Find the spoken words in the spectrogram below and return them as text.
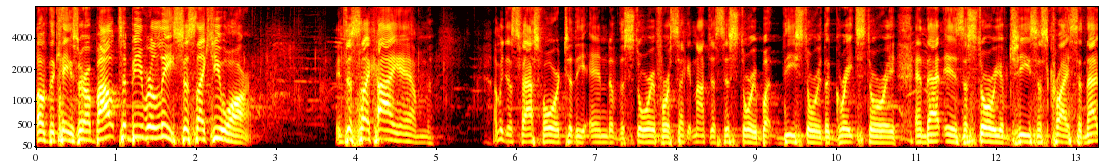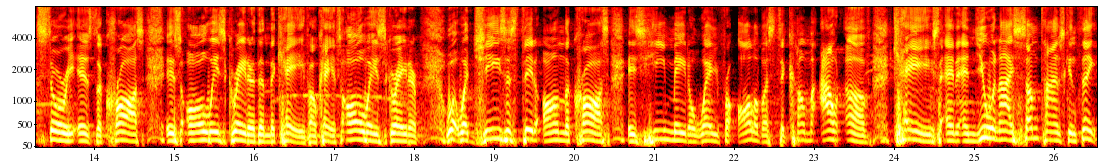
of the caves, they're about to be released, just like you are. And just like I am, let me just fast forward to the end of the story for a second. Not just this story, but the story, the great story. And that is the story of Jesus Christ. And that story is the cross is always greater than the cave, okay? It's always greater. What, what Jesus did on the cross is he made a way for all of us to come out of caves. And, and you and I sometimes can think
